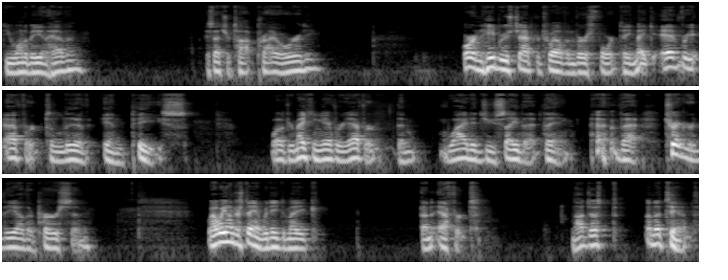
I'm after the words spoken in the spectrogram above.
Do you want to be in heaven? Is that your top priority? Or in Hebrews chapter 12 and verse 14, make every effort to live in peace. Well, if you're making every effort, then why did you say that thing that triggered the other person? Well, we understand we need to make an effort, not just an attempt,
